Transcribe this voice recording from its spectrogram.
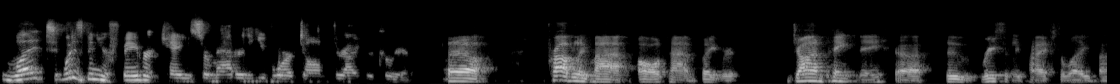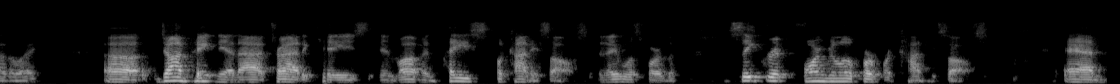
what what has been your favorite case or matter that you've worked on throughout your career? Well, probably my all-time favorite John Pinkney, uh, who recently passed away, by the way. Uh, John Pinkney and I tried a case involving Pace picante sauce, and it was for the secret formula for picante sauce. And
